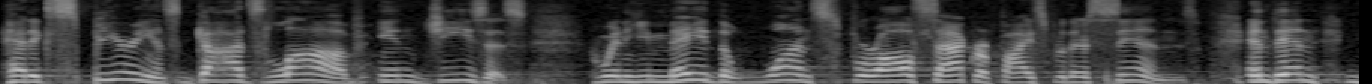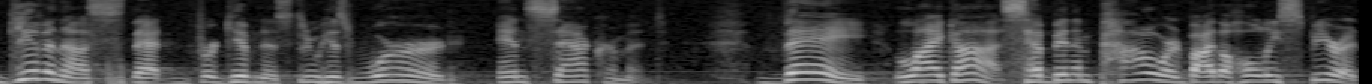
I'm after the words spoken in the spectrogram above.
had experienced God's love in Jesus when he made the once for all sacrifice for their sins, and then given us that forgiveness through his word and sacrament. They, like us, have been empowered by the Holy Spirit,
